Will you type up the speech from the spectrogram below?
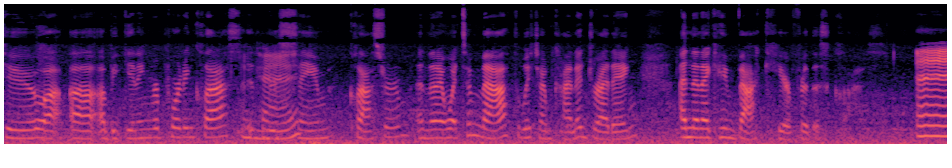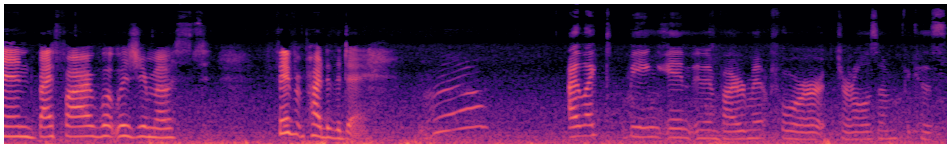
to uh, a beginning reporting class in the same classroom. And then I went to math, which I'm kind of dreading. And then I came back here for this class. And by far, what was your most favorite part of the day? Um, I liked being in an environment for journalism because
